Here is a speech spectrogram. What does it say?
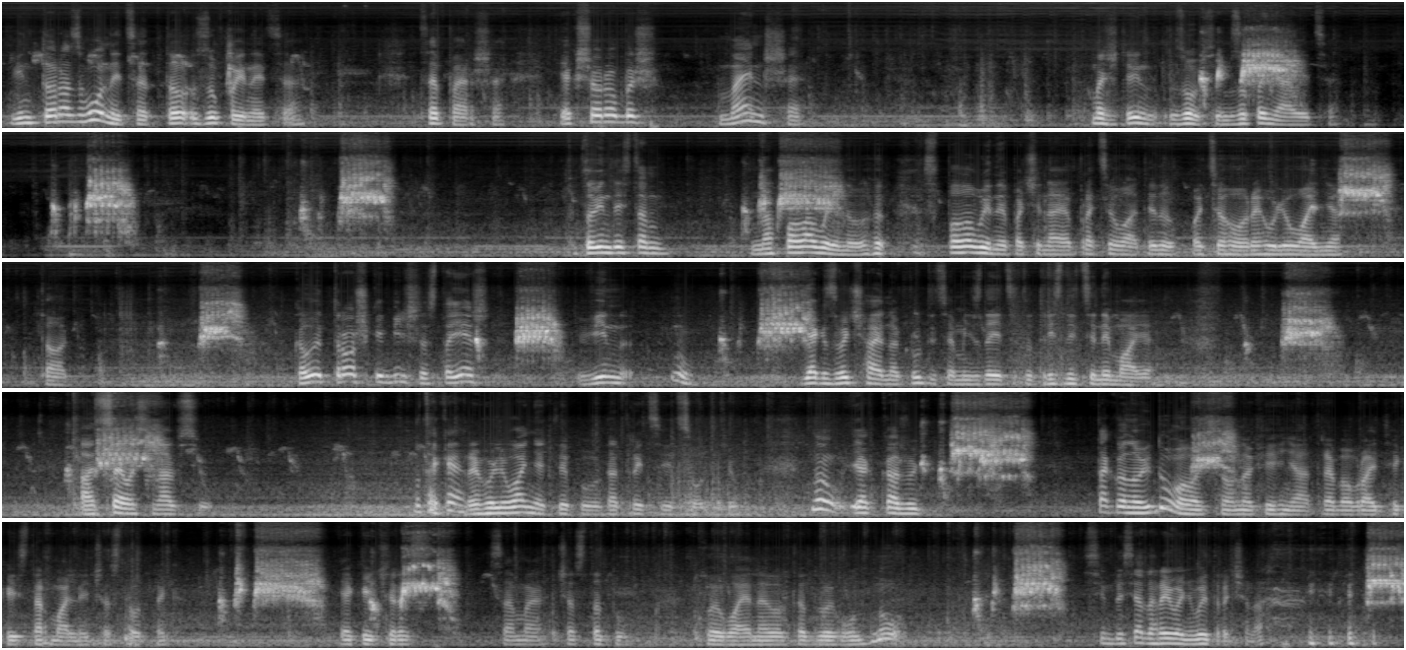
Він то розгониться, то зупиниться. Це перше. Якщо робиш менше, бачите, він зовсім зупиняється. Тобто він десь там наполовину, з половини починає працювати, ну, оцього регулювання. Так. Коли трошки більше стаєш, він, ну, як звичайно крутиться, мені здається, тут різниці немає. А це ось на всю. Ну таке регулювання, типу, на 30%. Ну, як кажуть, так воно і думало, що воно фігня. Треба брати якийсь нормальний частотник, який через саме частоту впливає на електродвигун. Ну, 70 гривень витрачено.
